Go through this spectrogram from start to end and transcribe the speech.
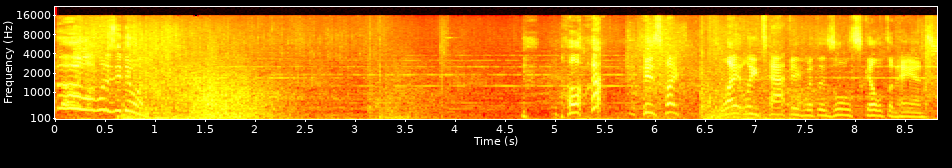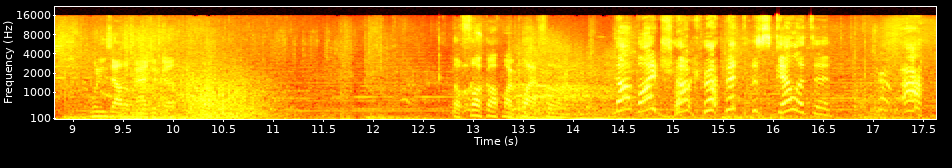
Oh, what is he doing? he's like lightly tapping with his little skeleton hands when he's out of magicka. The fuck off my platform. Not my meant the skeleton! Ah!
